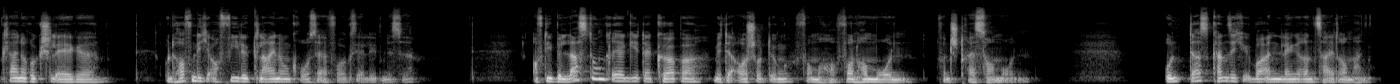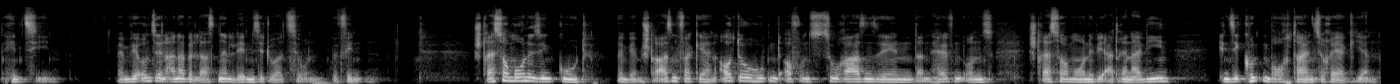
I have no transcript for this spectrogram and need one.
kleine Rückschläge und hoffentlich auch viele kleine und große Erfolgserlebnisse. Auf die Belastung reagiert der Körper mit der Ausschüttung von Hormonen, von Stresshormonen. Und das kann sich über einen längeren Zeitraum hinziehen wenn wir uns in einer belastenden Lebenssituation befinden. Stresshormone sind gut. Wenn wir im Straßenverkehr ein Auto hubend auf uns zurasen sehen, dann helfen uns Stresshormone wie Adrenalin, in Sekundenbruchteilen zu reagieren,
